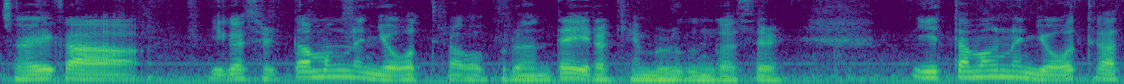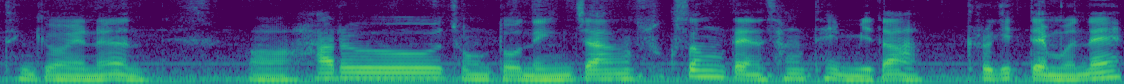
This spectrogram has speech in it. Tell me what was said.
저희가 이것을 떠먹는 요거트라고 부르는데 이렇게 묽은 것을 이 떠먹는 요거트 같은 경우에는 어, 하루 정도 냉장 숙성된 상태입니다. 그렇기 때문에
